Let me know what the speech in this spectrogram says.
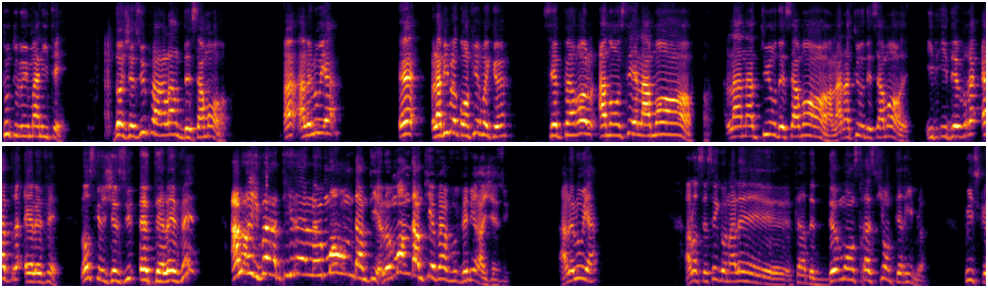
Toute l'humanité. Donc Jésus parlant de sa mort. Hein, alléluia. Et la Bible confirme que ces paroles annonçaient la mort la nature de sa mort, la nature de sa mort. Il, devrait être élevé. Lorsque Jésus est élevé, alors il va attirer le monde entier. Le monde entier va venir à Jésus. Alléluia. Alors c'est ce qu'on allait faire de démonstrations terribles, puisque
